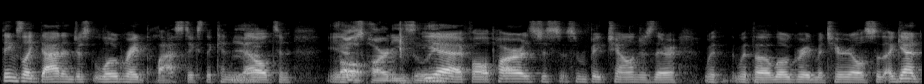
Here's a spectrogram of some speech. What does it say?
things like that and just low grade plastics that can Yeah. melt and you Fall just- apart easily. yeah, fall apart. It's just some big challenges there with with uh, low grade materials. So again,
